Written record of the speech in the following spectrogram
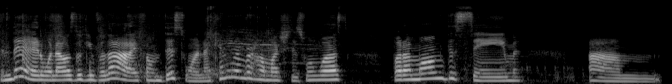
And then when I was looking for that, I found this one. I can't remember how much this one was, but among the same um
